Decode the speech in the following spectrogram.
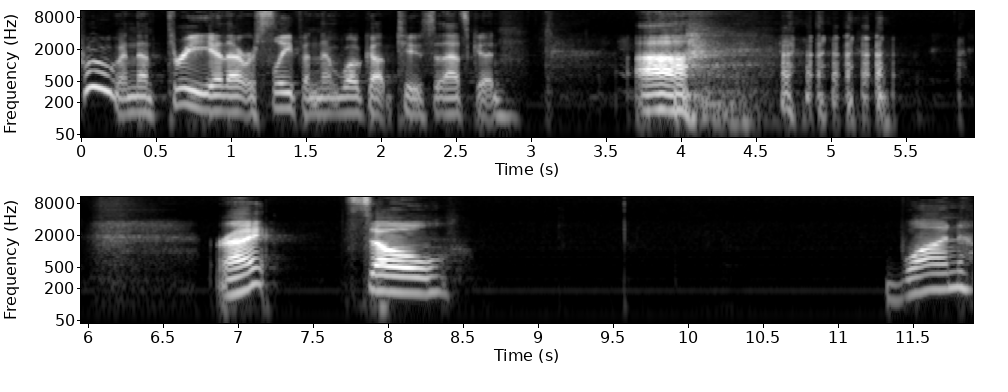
Whew, and then three yeah, that were sleeping then woke up too, so that's good. Uh, right? So, one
